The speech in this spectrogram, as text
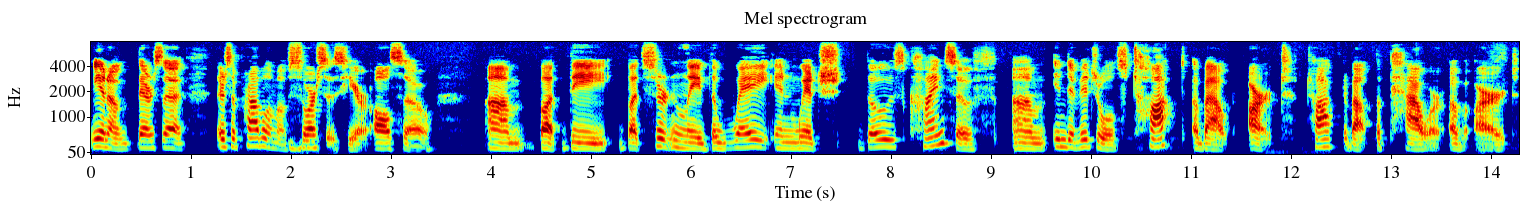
you know, there's a there's a problem of mm-hmm. sources here also. Um, but the but certainly the way in which those kinds of um, individuals talked about art, talked about the power of art,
